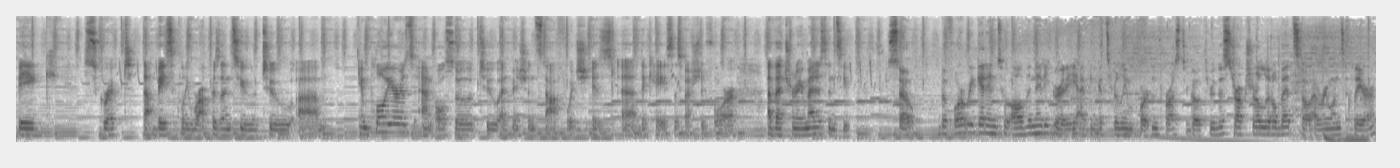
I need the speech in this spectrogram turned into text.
big script that basically represents you to um, employers and also to admission staff, which is uh, the case, especially for a veterinary medicine CV. So, before we get into all the nitty gritty, I think it's really important for us to go through the structure a little bit so everyone's clear.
